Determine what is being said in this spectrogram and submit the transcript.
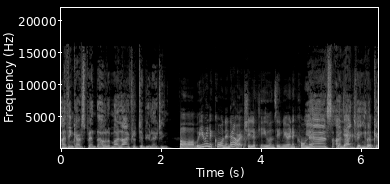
I think I've spent the whole of my life latibulating. Oh, well, you're in a corner now, actually, looking at you on Zoom. You're in a corner. Yes, I like being in a. Co-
